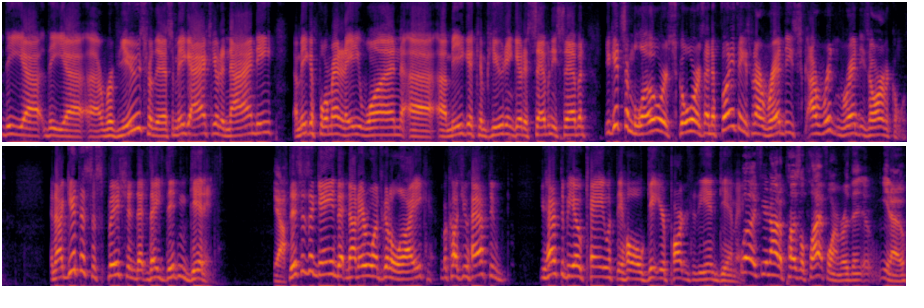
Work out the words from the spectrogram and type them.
the uh, the uh, uh, reviews for this Amiga actually go to 90, Amiga format at 81, uh, Amiga computing go to 77. You get some lower scores, and the funny thing is when I read these, I read read these articles, and I get the suspicion that they didn't get it. yeah. This is a game that not everyone's going to like because you have to you have to be okay with the whole get your partner to the end gimmick. Well, if you're not a puzzle platformer, then you know,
